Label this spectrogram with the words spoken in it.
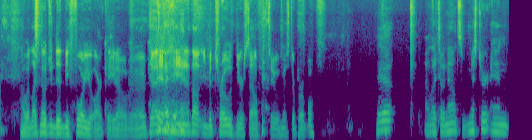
I would like to know what you did before you arcade Okay, I, mean, I thought you betrothed yourself to Mr. Purple. yeah. I'd like to announce Mr. and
